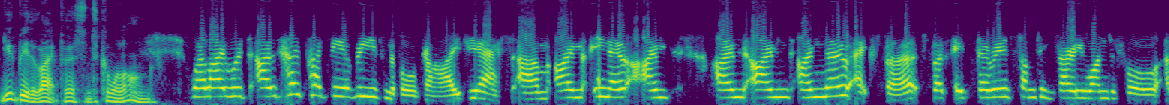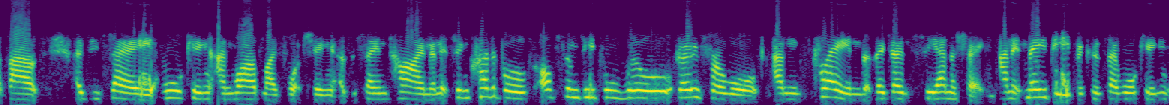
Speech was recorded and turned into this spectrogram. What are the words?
you'd be the right person to come along. Well, I would. I would hope I'd be a reasonable guide. Yes, um, I'm. You know, I'm. I'm I'm I'm no expert, but it, there is something very wonderful about, as you say, walking and wildlife watching at the same time, and it's incredible. Often people will go for a walk and claim that they don't see anything, and it may be because they're walking,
